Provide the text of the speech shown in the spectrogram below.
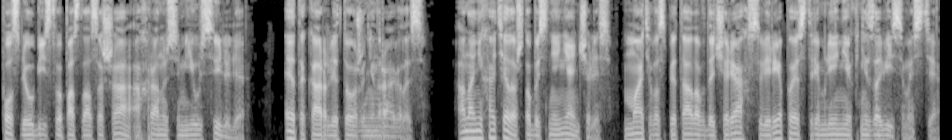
После убийства посла США охрану семьи усилили. Это Карли тоже не нравилось. Она не хотела, чтобы с ней нянчились. Мать воспитала в дочерях свирепое стремление к независимости.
